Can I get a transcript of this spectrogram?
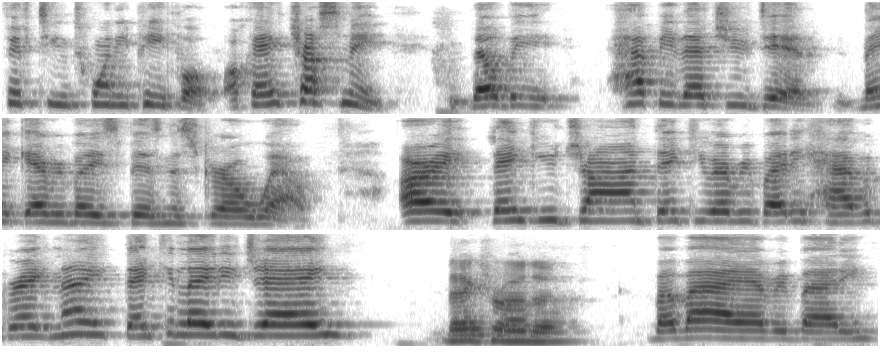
15, 20 people. Okay, trust me, they'll be happy that you did. Make everybody's business grow well. All right. Thank you, John. Thank you, everybody. Have a great night. Thank you, Lady J. Thanks, Rhonda. Bye bye, everybody.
